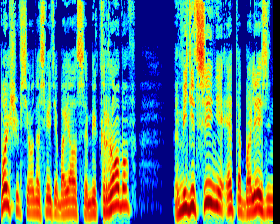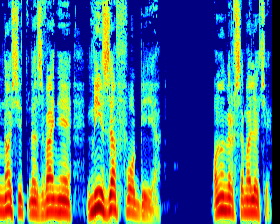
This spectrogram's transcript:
Больше всего на свете боялся микробов. В медицине эта болезнь носит название мизофобия. Он умер в самолете,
